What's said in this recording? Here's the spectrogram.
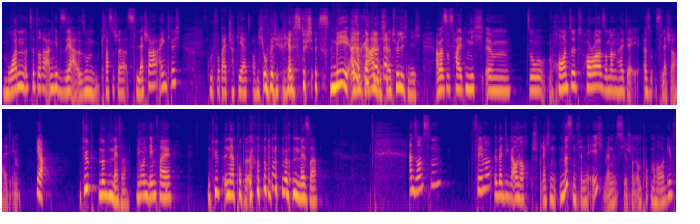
Morden etc. angeht. Sehr so ein klassischer Slasher eigentlich. Gut, wobei Chucky jetzt auch nicht unbedingt realistisch ist. Nee, also gar nicht, natürlich nicht. Aber es ist halt nicht ähm, so Haunted Horror, sondern halt ja, also Slasher halt eben. Ja. Ein Typ mit einem Messer. Nur in dem Fall ein Typ in der Puppe mit einem Messer. Ansonsten Filme, über die wir auch noch sprechen müssen, finde ich, wenn es hier schon um Puppenhorror geht,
